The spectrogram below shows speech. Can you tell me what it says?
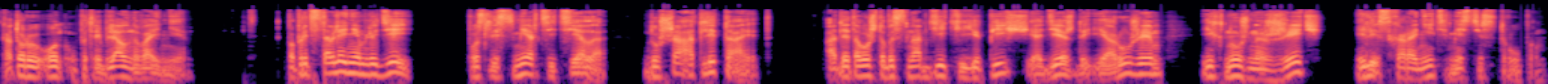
которую он употреблял на войне. По представлениям людей, после смерти тела душа отлетает, а для того, чтобы снабдить ее пищей, одеждой и оружием, их нужно сжечь или схоронить вместе с трупом.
